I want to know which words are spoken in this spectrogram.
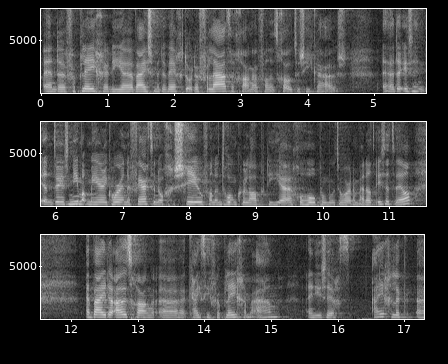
En de verpleger die wijst me de weg door de verlaten gangen van het grote ziekenhuis. er, is een, er is niemand meer. Ik hoor in de verte nog geschreeuw van een dronkenlap die geholpen moet worden, maar dat is het wel. En bij de uitgang kijkt die verpleger me aan en die zegt: eigenlijk uh,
